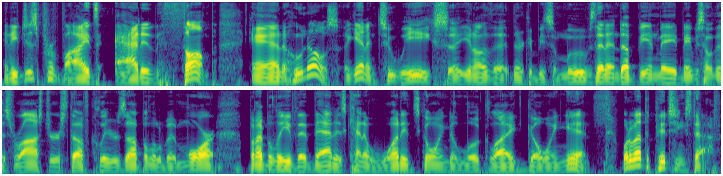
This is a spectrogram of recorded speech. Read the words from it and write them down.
and he just provides added thump. And who knows? Again, in two weeks, uh, you know, the, there could be some moves that end up being made. Maybe some of this roster stuff clears up a little bit more. But I believe that that is kind of what it's going to look like going going in. What about the pitching staff?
